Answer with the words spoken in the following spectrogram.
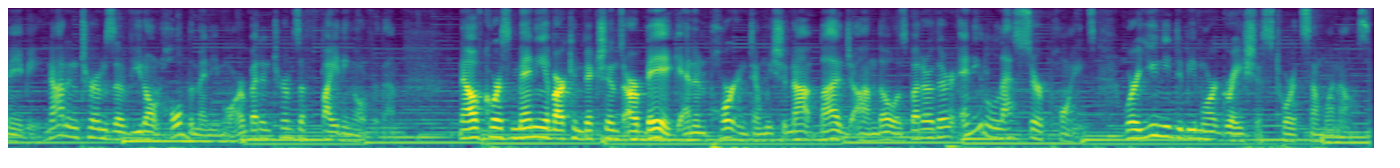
maybe? Not in terms of you don't hold them anymore, but in terms of fighting over them. Now, of course, many of our convictions are big and important, and we should not budge on those, but are there any lesser points where you need to be more gracious towards someone else?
